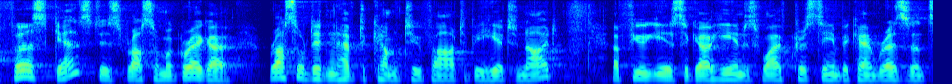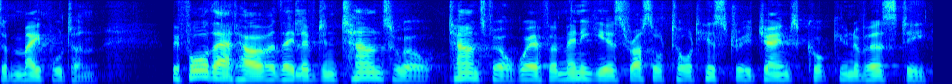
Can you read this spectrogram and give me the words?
first guest is Russell McGregor. Russell didn't have to come too far to be here tonight. A few years ago, he and his wife Christine became residents of Mapleton. Before that, however, they lived in Townsville, Townsville, where for many years Russell taught history at James Cook University.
